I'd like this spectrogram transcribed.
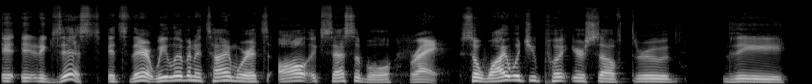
it, it exists. It's there. We live in a time where it's all accessible. Right. So why would you put yourself through the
